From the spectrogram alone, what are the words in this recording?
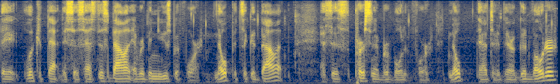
they look at that and it says, "Has this ballot ever been used before?" Nope, it's a good ballot. Has this person ever voted for? Nope, they're, a good voter.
